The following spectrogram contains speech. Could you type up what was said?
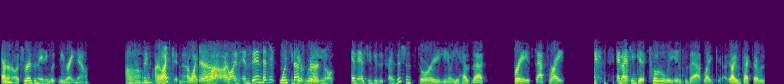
I don't know. It's resonating with me right now. Mhm, Um, I like it. I like it a Yeah, lot. I like- and, and then and you, once you get really, good. you know, and as you do the transition story, you know, you have that phrase, that's right. and I can get totally into that. Like, I, in fact, I was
